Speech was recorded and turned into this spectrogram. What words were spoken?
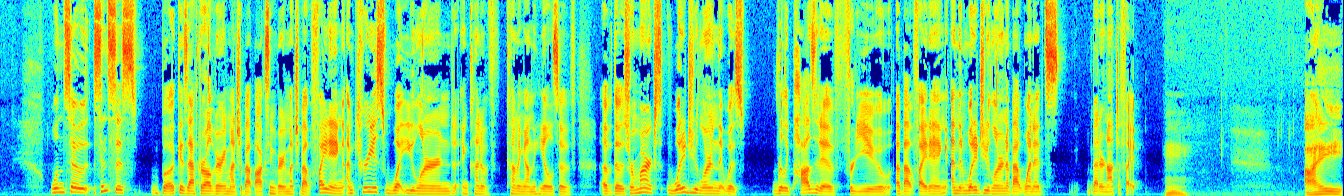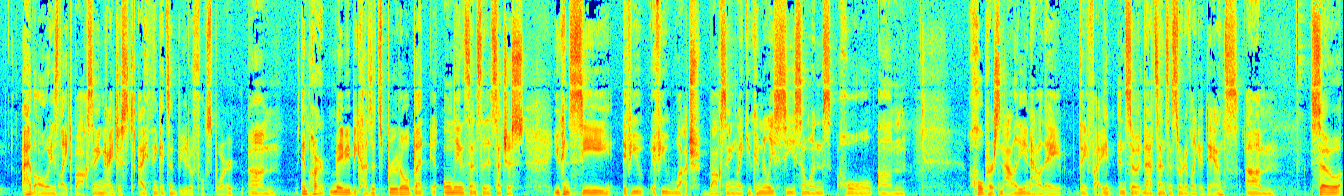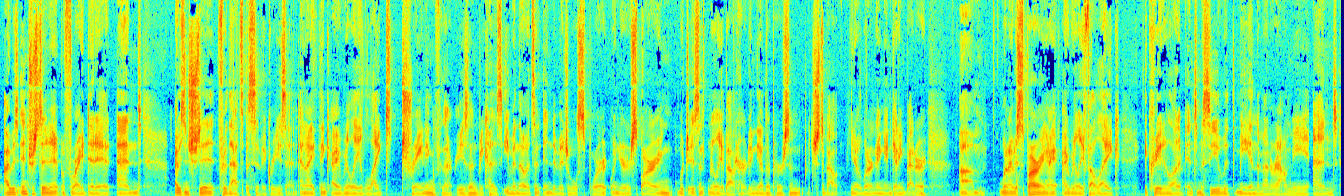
well, and so since this book is, after all, very much about boxing, very much about fighting, I'm curious what you learned and kind of coming on the heels of of those remarks. What did you learn that was really positive for you about fighting, and then what did you learn about when it's better not to fight? Hmm. I have always liked boxing. I just I think it's a beautiful sport. Um, in part maybe because it's brutal, but only in the sense that it's such a. You can see if you if you watch boxing, like you can really see someone's whole um, whole personality and how they they fight, and so in that sense, it's sort of like a dance. Um, so I was interested in it before I did it, and I was interested in it for that specific reason. And I think I really liked training for that reason because even though it's an individual sport, when you're sparring, which isn't really about hurting the other person, it's just about you know learning and getting better um, when I was sparring, I, I really felt like it created a lot of intimacy with me and the men around me, and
